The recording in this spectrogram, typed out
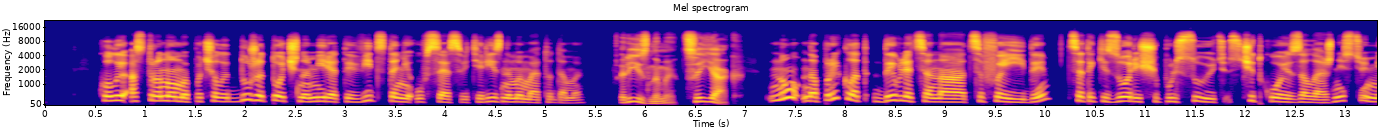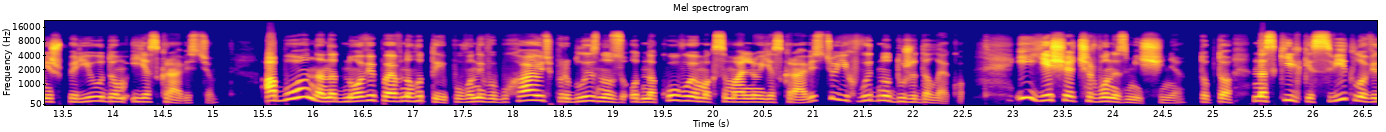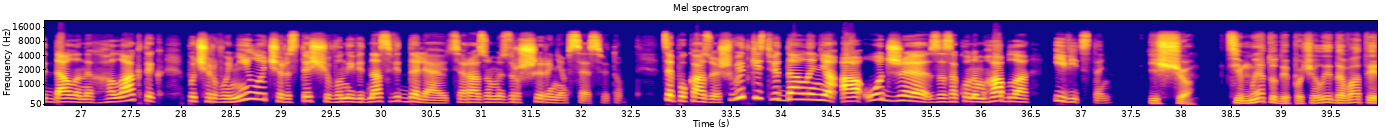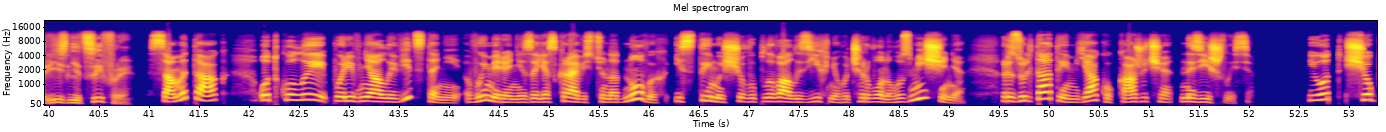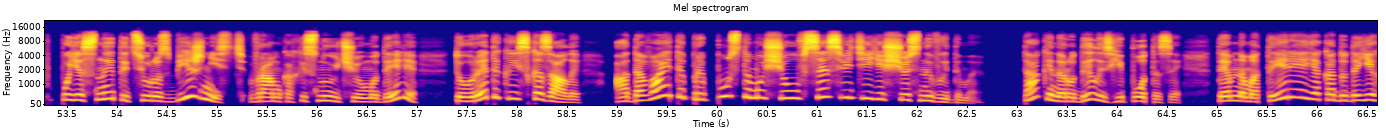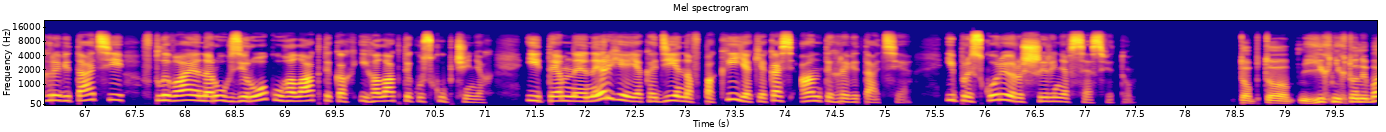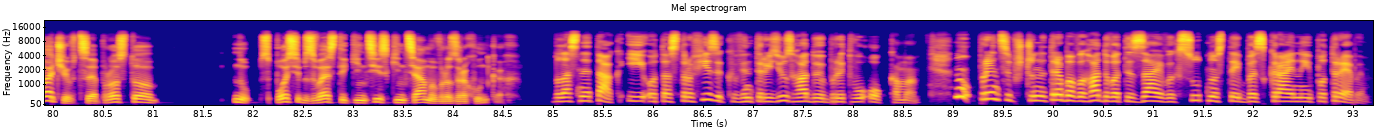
Коли астрономи почали дуже точно міряти відстані у Всесвіті різними методами. Різними. Це як? Ну, наприклад, дивляться на цефеїди. Це такі зорі, що пульсують з чіткою залежністю між періодом і яскравістю. Або на наднові певного типу. Вони вибухають приблизно з однаковою максимальною яскравістю, їх видно дуже далеко. І є ще червоне зміщення. Тобто, наскільки світло віддалених галактик почервоніло через те, що вони від нас віддаляються разом із розширенням Всесвіту. Це показує швидкість віддалення, а отже, за законом Габла, і відстань. І що? Ці методи почали давати різні цифри. Саме так. От коли порівняли відстані, виміряні за яскравістю наднових, із тими, що випливали з їхнього червоного зміщення, результати, м'яко кажучи, не зійшлися. І от, щоб пояснити цю розбіжність в рамках існуючої моделі, теоретики й сказали, а давайте припустимо, що у Всесвіті є щось невидиме. Так і народились гіпотези. Темна матерія, яка додає гравітації, впливає на рух зірок у галактиках і галактику-скупченнях, і темна енергія, яка діє навпаки, як якась антигравітація, і прискорює розширення Всесвіту. Тобто їх ніхто не бачив, це просто ну, спосіб звести кінці з кінцями в розрахунках. Власне так, і от астрофізик в інтерв'ю згадує бритву Оккама. Ну, принцип, що не треба вигадувати зайвих сутностей без крайної потреби.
